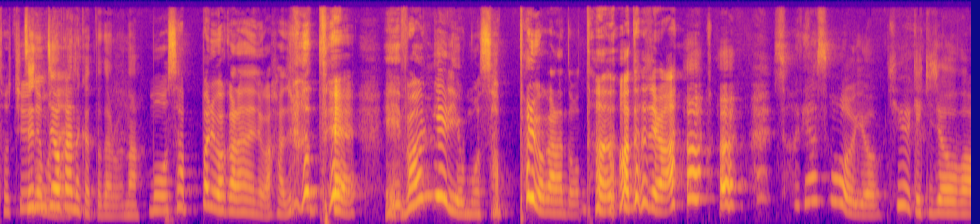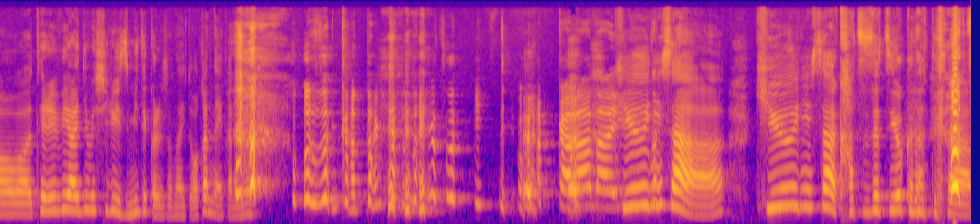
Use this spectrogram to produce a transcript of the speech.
途中全然わかんなかっただろうな。もうさっぱりわからないのが始まって「エヴァンゲリオン」もうさっぱりわからんと思った私は。そりゃそうよ。旧劇場版はテレビアニメシリーズ見てからじゃないとわかんないからね。難かったかない。急にさ急にさ滑舌良くなってさ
